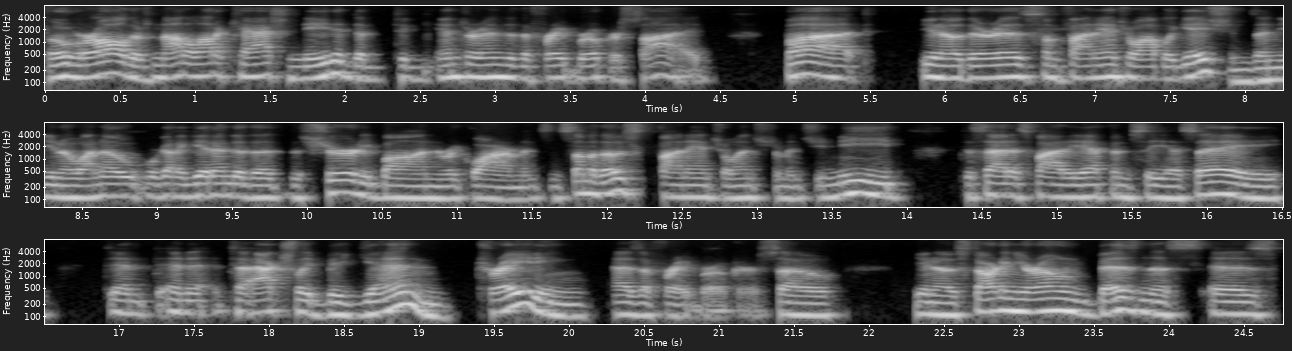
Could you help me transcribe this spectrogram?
overall there's not a lot of cash needed to, to enter into the freight broker side. But you know there is some financial obligations. And you know i know we're going to get into the the surety bond requirements and some of those financial instruments you need to satisfy the fmcsa and, and to actually begin trading as a freight broker. So you know starting your own business is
